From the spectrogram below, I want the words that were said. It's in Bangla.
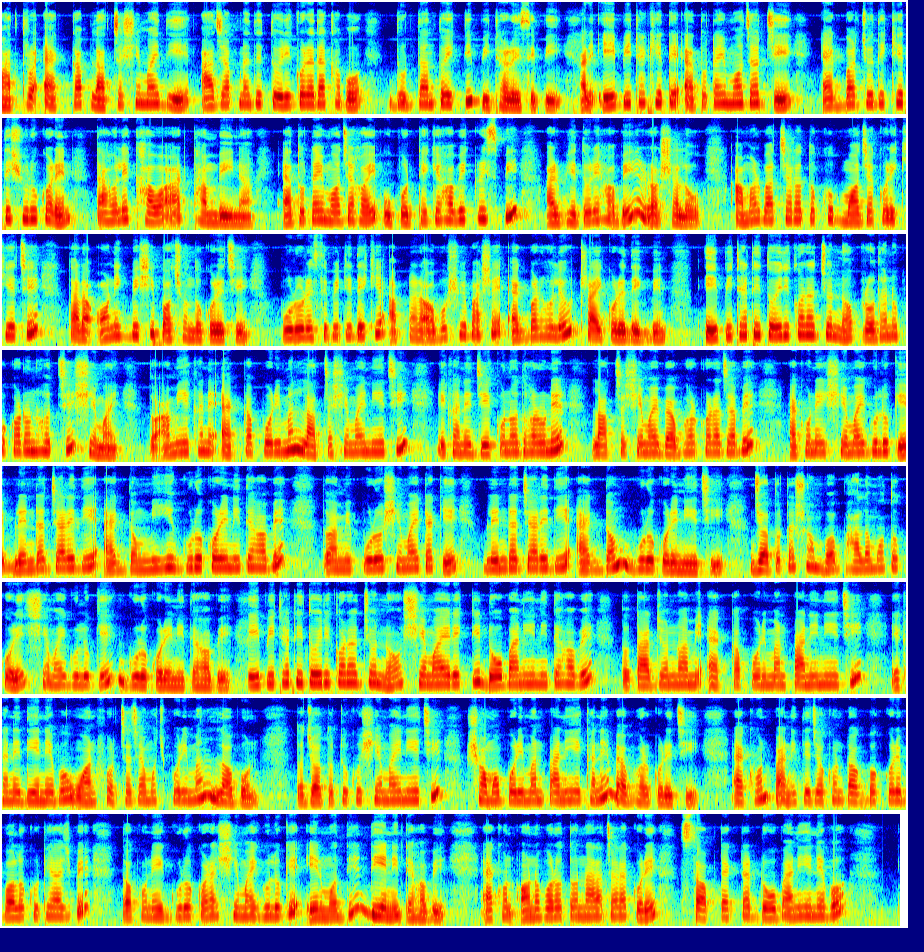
মাত্র এক কাপ লাচ্চা সেমাই দিয়ে আজ আপনাদের তৈরি করে দেখাবো দুর্দান্ত একটি পিঠা রেসিপি আর এই পিঠা খেতে এতটাই মজার যে একবার যদি খেতে শুরু করেন, তাহলে খাওয়া আর থামবেই না। এতটাই মজা হয় উপর থেকে হবে ক্রিস্পি আর ভেতরে হবে রসালো। আমার বাচ্চারা তো খুব মজা করে খেয়েছে, তারা অনেক বেশি পছন্দ করেছে। পুরো রেসিপিটি দেখে আপনারা অবশ্যই বাসায় একবার হলেও ট্রাই করে দেখবেন। এই পিঠাটি তৈরি করার জন্য প্রধান উপকরণ হচ্ছে সেমাই। তো আমি এখানে এক কাপ পরিমাণ লাচ্চা সেমাই নিয়েছি। এখানে যে কোনো ধরনের লাচ্চা সেমাই ব্যবহার করা যাবে। এখন এই সেমাইগুলোকে ব্লেন্ডার জারে দিয়ে একদম মিহি গুঁড়ো করে নিতে হবে। তো আমি পুরো সেমাইটাকে ব্লেন্ডার জারে দিয়ে একদম গুঁড়ো করে নিয়েছি। যতটা সম্ভব ভালো মতো করে সেমাইগুলোকে গুঁড়ো করে নিতে হবে। এই পিঠাটি তৈরি করার জন্য সেমাইয়ের একটি ডো বানিয়ে নিতে হবে। তো তার জন্য আমি এক কাপ পরিমাণ পানি নিয়েছি। এখানে দিয়ে নেব ওয়ান ফোর চা চামচ পরিমাণ লবণ। তো যতটুকু সেমাই নিয়েছি, সম পরিমাণ পানি এখানে ব্যবহার করেছি। এখন পানিতে যখন টকবক করে বলক উঠে আসবে, তখন এই গুঁড়ো করা সেমাইগুলোকে এর মধ্যে দিয়ে নিতে হবে। এখন অনবরত নাড়াচাড়া করে সফট একটা ডো বানিয়ে নেব।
